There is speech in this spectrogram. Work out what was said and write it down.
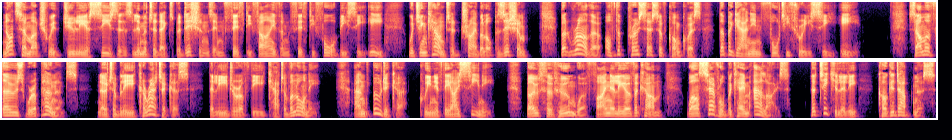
not so much with Julius Caesar's limited expeditions in 55 and 54 BCE, which encountered tribal opposition, but rather of the process of conquest that began in 43 CE. Some of those were opponents, notably Caratacus, the leader of the Catuvellauni, and Boudica, queen of the Iceni, both of whom were finally overcome, while several became allies, particularly Cogidubnus,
